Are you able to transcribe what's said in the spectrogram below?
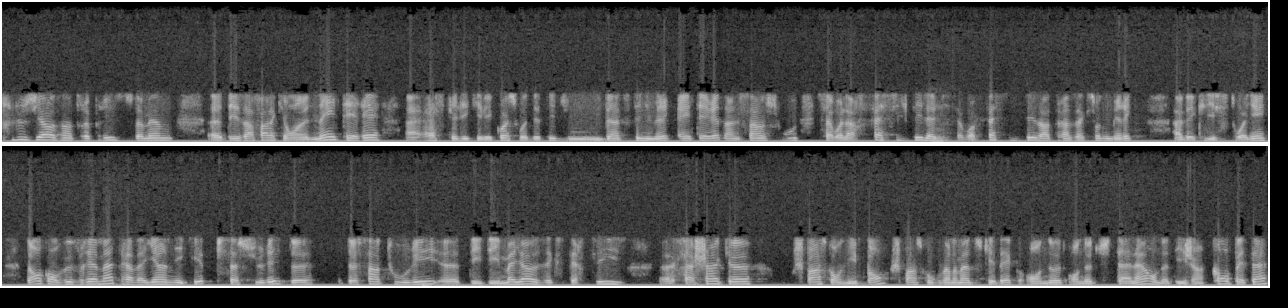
plusieurs entreprises du domaine euh, des affaires qui ont un intérêt à, ce que les Québécois soient dotés d'une identité numérique. Intérêt dans le sens où ça va leur faciliter la vie, ça va faciliter leurs transactions numériques avec les citoyens. Donc, on veut vraiment travailler en équipe s'assurer de, de s'entourer euh, des, des meilleures expertises, euh, sachant que je pense qu'on est bon. Je pense qu'au gouvernement du Québec, on a, on a du talent, on a des gens compétents,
